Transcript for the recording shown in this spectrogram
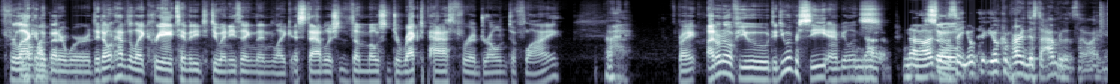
for lack of like- a better word, they don't have the like creativity to do anything than like establish the most direct path for a drone to fly. right? I don't know if you did you ever see Ambulance? No, no. I was going to say you're you're comparing this to ambulance, though, aren't you?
